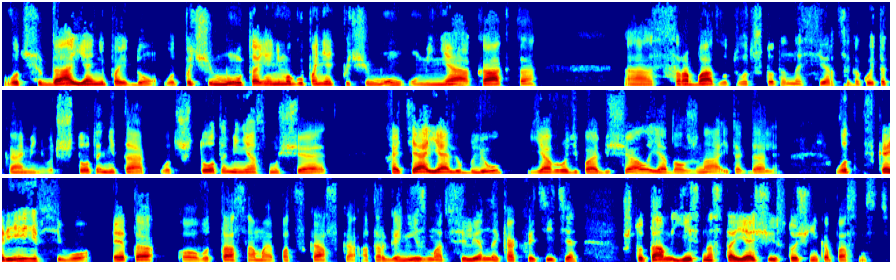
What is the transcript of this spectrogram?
вот сюда я не пойду. Вот почему-то, я не могу понять, почему у меня как-то э, срабатывает, вот, что-то на сердце какой-то камень, вот что-то не так, вот что-то меня смущает. Хотя я люблю, я вроде пообещала, я должна и так далее. Вот скорее всего, это э, вот та самая подсказка от организма, от Вселенной, как хотите, что там есть настоящий источник опасности.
